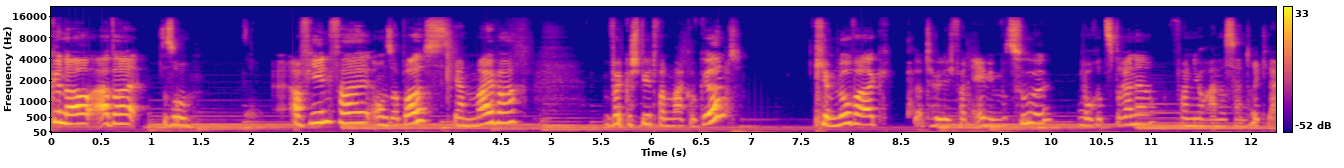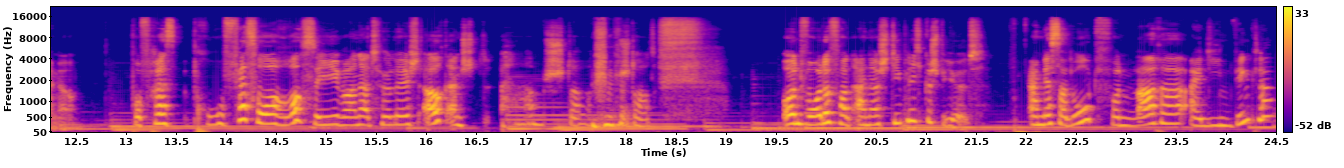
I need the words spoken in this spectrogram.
Genau, aber so. Auf jeden Fall, unser Boss, Jan Maybach, wird gespielt von Marco Gürnt. Kim Nowak, natürlich von Amy Musul, Moritz Brenner von Johannes Hendrik Langer. Profes Professor Rossi war natürlich auch St am Start, Start und wurde von Anna Stieblich gespielt. Anessa Loth von Lara Eileen Winkler,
